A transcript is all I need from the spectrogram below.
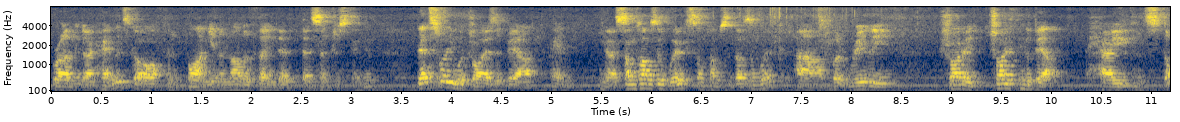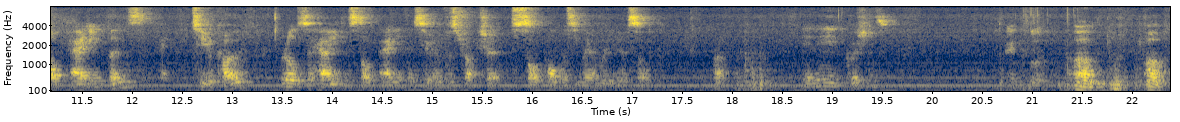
Rather than going, hey, let's go off and find yet another thing that, that's interesting. And that's really what Dry is about. And you know, sometimes it works, sometimes it doesn't work. Um, but really try to try to think about how you can stop adding things to your code, but also how you can stop adding things to your infrastructure to solve problems you may already have solved. Right. Any questions? Excellent. Um, oh,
